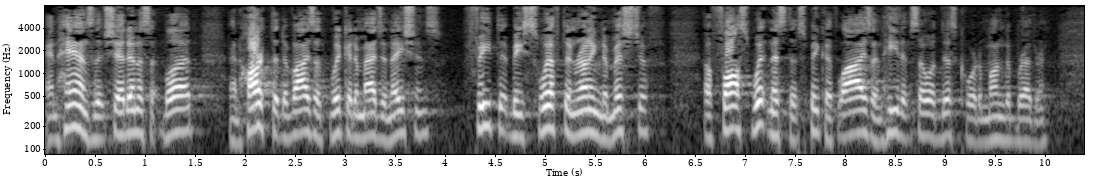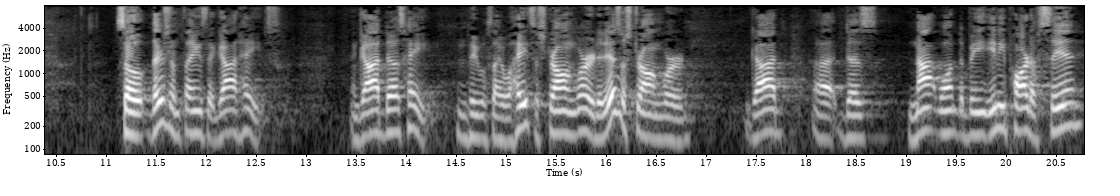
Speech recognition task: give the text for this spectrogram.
and hands that shed innocent blood, and heart that deviseth wicked imaginations, feet that be swift in running to mischief, a false witness that speaketh lies, and he that soweth discord among the brethren. So there's some things that God hates. And God does hate. And people say, well, hate's a strong word. It is a strong word. God uh, does not want to be any part of sin.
